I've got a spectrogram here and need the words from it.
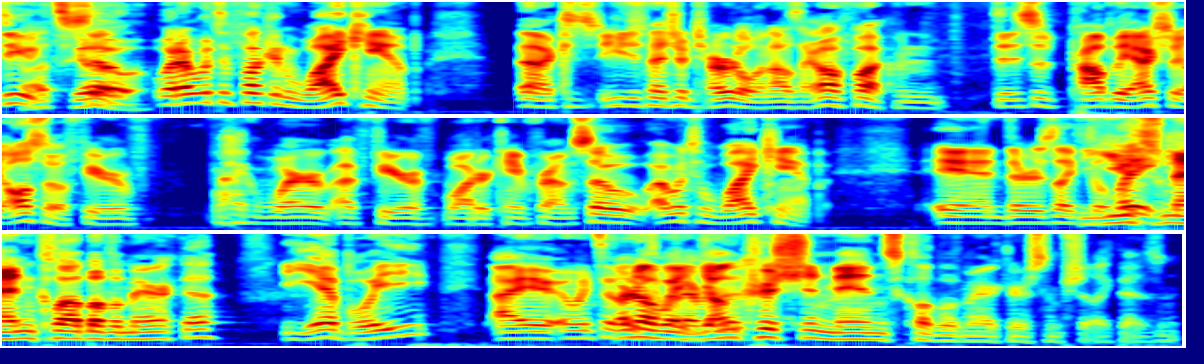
Dude, Let's go. so when I went to fucking Y camp, uh, because you just mentioned turtle, and I was like, oh fuck, and this is probably actually also a fear of like where a fear of water came from. So I went to Y camp, and there's like The, the, Youth lake. Men Club of America? Yeah, boy. I went to like or no, wait, Young the- Christian Men's Club of America or some shit like that, isn't it?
